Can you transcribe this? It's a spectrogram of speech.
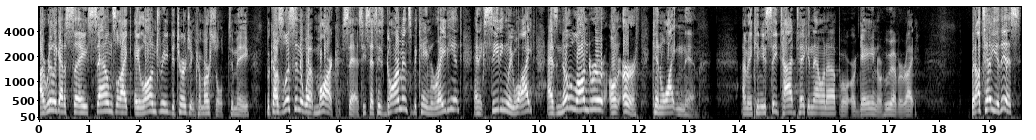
I really got to say, sounds like a laundry detergent commercial to me because listen to what Mark says. He says, His garments became radiant and exceedingly white, as no launderer on earth can whiten them. I mean, can you see Tide taking that one up or, or Gain or whoever, right? But I'll tell you this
